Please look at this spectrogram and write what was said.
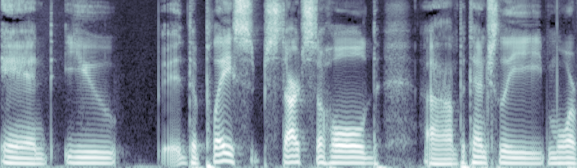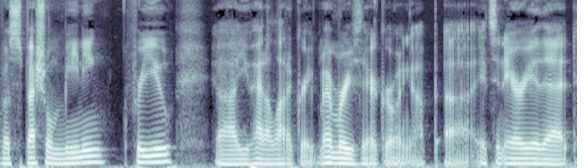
and you the place starts to hold um, potentially more of a special meaning for you. Uh, you had a lot of great memories there growing up. Uh, it's an area that,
